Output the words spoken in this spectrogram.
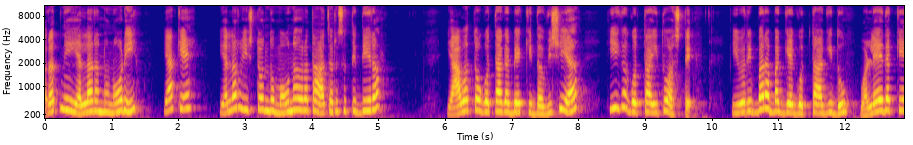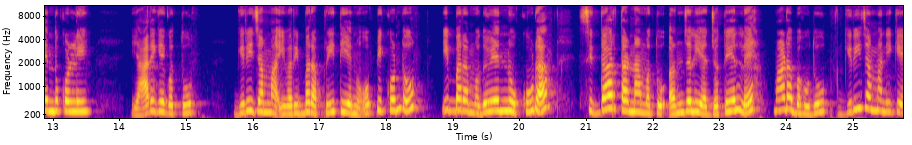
ರತ್ನಿ ಎಲ್ಲರನ್ನು ನೋಡಿ, ಯಾಕೆ? ಎಲ್ಲರೂ ಇಷ್ಟೊಂದು ಮೌನವ್ರತ ಆಚರಿಸುತ್ತಿದ್ದೀರಾ? ಯಾವತ್ತೋ ಗೊತ್ತಾಗಬೇಕಿದ್ದ ವಿಷಯ ಈಗ ಗೊತ್ತಾಯಿತು ಅಷ್ಟೆ. ಇವರಿಬ್ಬರ ಬಗ್ಗೆ ಗೊತ್ತಾಗಿದ್ದು ಒಳ್ಳೆಯದಕ್ಕೆ ಎಂದುಕೊಳ್ಳಿ. ಯಾರಿಗೆ ಗೊತ್ತು? ಗಿರಿಜಮ್ಮ ಇವರಿಬ್ಬರ ಪ್ರೀತಿಯನ್ನು ಒಪ್ಪಿಕೊಂಡು ಇಬ್ಬರ ಮದುವೆಯನ್ನು ಕೂಡ ಸಿದ್ಧಾರ್ಥಣ್ಣ ಮತ್ತು ಅಂಜಲಿಯ ಜೊತೆಯಲ್ಲೇ ಮಾಡಬಹುದು. ಗಿರಿಜಮ್ಮನಿಗೆ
